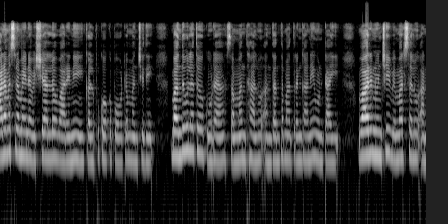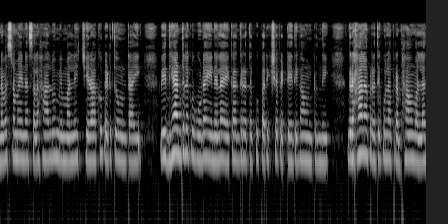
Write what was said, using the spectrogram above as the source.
అనవసరమైన విషయాల్లో వారిని కలుపుకోకపోవటం మంచిది. బంధువులతో కూడా సంబంధాలు అంతంత మాత్రంగానే ఉంటాయి. వారి నుంచి విమర్శలు అనవసరమైన సలహాలు మిమ్మల్ని చిరాకు పెడుతూ ఉంటాయి. విద్యార్థులకు కూడా ఈ నెల ఏకాగ్రతకు పరీక్ష పెట్టేదిగా ఉంటుంది. గ్రహాల ప్రతికూల ప్రభావం వల్ల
